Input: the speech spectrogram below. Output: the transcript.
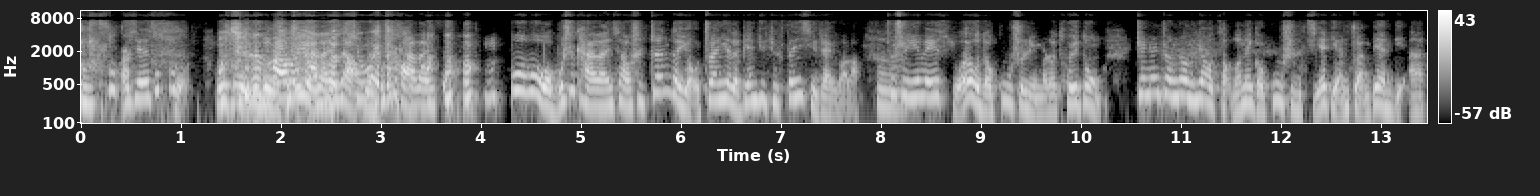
而且我我觉得不是开玩笑，我不是开玩笑，不不，我不是开玩笑，是真的有专业的编剧去分析这个了，就是因为所有的故事里面的推动，真真正正要走的那个故事的节点转变点，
